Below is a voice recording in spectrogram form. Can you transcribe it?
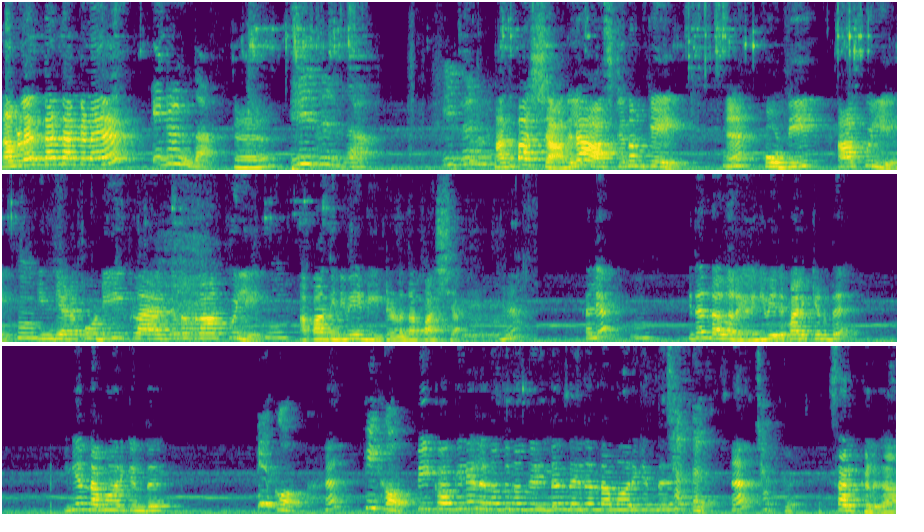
നമ്മളെന്താ ഉണ്ടാക്കണേ? ഏ? അത് അത് ലാസ്റ്റ് നമുക്കേ കൊടി ആക്കൂലേ. ഇന്ത്യയുടെ കൊടി ഫ്ലാഗ് നമ്മൾ ആക്കൂലേ അപ്പൊ അതിന് വേണ്ടിയിട്ടുള്ളതാ പശ? അല്ല. ഇതെന്താന്ന് അറിയോ ഇനി വര- വരയ്ക്കണത്? ഇനി എന്താ പീകോക്ക് പീകോക്കിനല്ലേ നോക്ക് നോക്ക്. ഇതെന്താ ഇതെന്താ വരയ്ക്കുന്നത് സർക്കിൾ ആ.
